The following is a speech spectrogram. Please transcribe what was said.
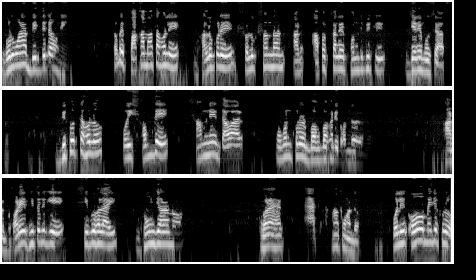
গরু মারার বিদ্যেটাও নেই। তবে পাকা মাথা হলে ভালো করে সলুক সন্ধান আর আপৎকালের ফন্দিপিটি জেনে বুঝতে আসতো বিপদটা হলো ওই শব্দে সামনে দেওয়ার পবন খুঁড়োর বকবকানি বন্ধ হয়ে আর ঘরের ভিতরে গিয়ে শিবুহলাই ঘুম জড়ানো এক এক হাঁক মারল। বলি, ও মেজে খুড়ো,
